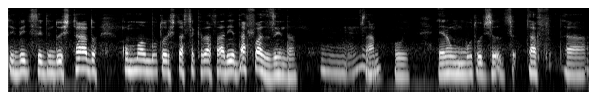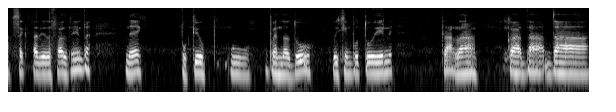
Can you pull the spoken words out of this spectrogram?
em vez de ser do Estado, como motorista da Secretaria da Fazenda. Uhum. Sabe? Foi. Era um motorista da, da Secretaria da Fazenda, né? Porque o, o governador foi quem botou ele para lá, por causa da, da,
